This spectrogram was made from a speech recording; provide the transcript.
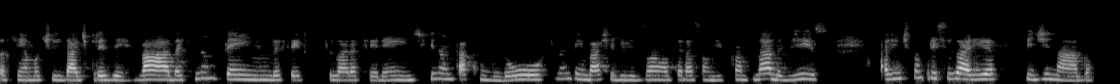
assim, a motilidade preservada, que não tem um defeito pupilar aferente, que não está com dor, que não tem baixa divisão, alteração de campo, nada disso, a gente não precisaria pedir nada,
